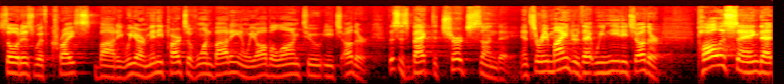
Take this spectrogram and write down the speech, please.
so it is with Christ's body. We are many parts of one body and we all belong to each other. This is back to church Sunday. It's a reminder that we need each other. Paul is saying that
